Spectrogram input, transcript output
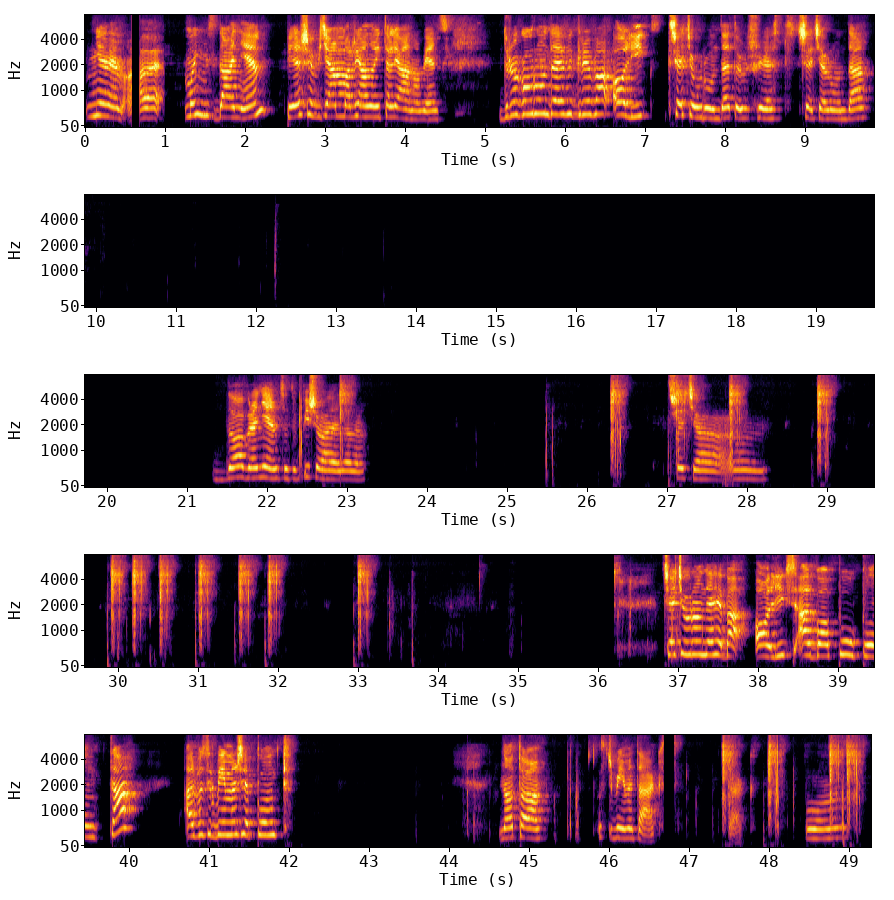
Nie wiem, ale moim zdaniem pierwsze widziałam Mariano Italiano, więc drugą rundę wygrywa Olix, trzecią rundę, to już jest trzecia runda. Dobra, nie wiem co tu piszą, ale dobra. Trzecia. Um... Trzecią rundę chyba Olix albo pół punkta, albo zrobimy, że punkt. No to zrobimy tak. Tak. Punkt.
